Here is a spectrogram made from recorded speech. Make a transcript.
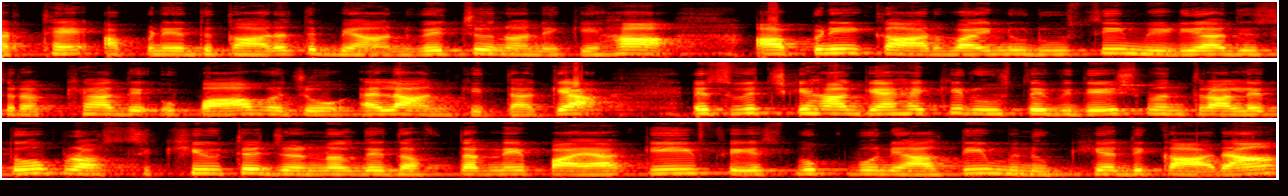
ਅਰਥ ਹੈ। ਆਪਣੇ ਅਧਿਕਾਰਤ ਬਿਆਨ ਵਿੱਚ ਉਹਨਾਂ ਨੇ ਕਿਹਾ ਆਪਣੀ ਕਾਰਵਾਈ ਨੂੰ ਰੂਸੀ ਮੀਡੀਆ ਦੀ ਸੁਰੱਖਿਆ ਦੇ ਉਪਾਅ ਵਜੋਂ ਐਲਾਨ ਕੀਤਾ ਗਿਆ। ਇਸ ਵਿੱਚ ਕਿਹਾ ਗਿਆ ਹੈ ਕਿ ਰੂਸ ਦੇ ਵਿਦੇਸ਼ ਮੰਤਰਾਲੇ ਤੋਂ ਪ੍ਰੋਸੀਕਿਊਟਰ ਜਨਰਲ ਦੇ ਦਫ਼ਤਰ ਨੇ ਪਾਇਆ ਕਿ ਫੇਸਬੁੱਕ ਬੁਨਿਆਦੀ ਮਨੁੱਖੀ ਅਧਿਕਾਰਾਂ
